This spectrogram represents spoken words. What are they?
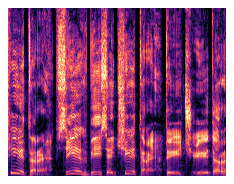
Читери, всіх бісять читери. Ти читер,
